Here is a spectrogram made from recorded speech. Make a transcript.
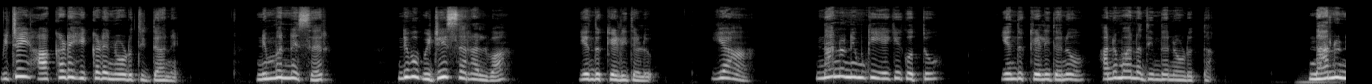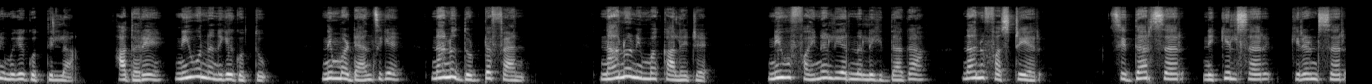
ವಿಜಯ್ ಆ ಕಡೆ ಈ ಕಡೆ ನೋಡುತ್ತಿದ್ದಾನೆ. ನಿಮ್ಮನ್ನೇ ಸರ್, ನೀವು ವಿಜಯ್ ಸರ್ ಅಲ್ವಾ? ಎಂದು ಕೇಳಿದಳು. ಯಾ, ನಾನು ನಿಮಗೆ ಹೇಗೆ ಗೊತ್ತು? ಎಂದು ಕೇಳಿದನು ಅನುಮಾನದಿಂದ ನೋಡುತ್ತಾ. ನಾನು ನಿಮಗೆ ಗೊತ್ತಿಲ್ಲ, ಆದರೆ ನೀವು ನನಗೆ ಗೊತ್ತು. ನಿಮ್ಮ ಡ್ಯಾನ್ಸ್ಗೆ ನಾನು ದೊಡ್ಡ ಫ್ಯಾನ್. ನಾನು ನಿಮ್ಮ ಕಾಲೇಜೆ. ನೀವು ಫೈನಲ್ ಇಯರ್ನಲ್ಲಿ ಇದ್ದಾಗ ನಾನು first year Siddharth sir Nikhil sir Kiran sir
